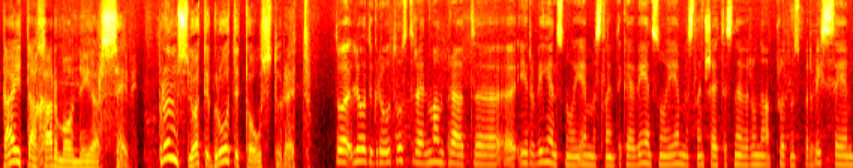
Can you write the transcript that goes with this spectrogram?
Tā ir tā harmonija ar sevi. Protams, ļoti grūti to uzturēt. To ļoti grūti uzturēt. Manuprāt, eh, ir viens no iemesliem, tikai viens no iemesliem. Šeit es nevaru runāt, protams, par visiem.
